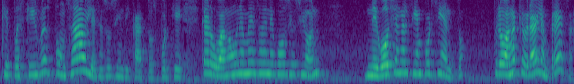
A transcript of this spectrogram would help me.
que pues que irresponsables esos sindicatos, porque claro, van a una mesa de negociación, negocian al 100%, pero van a quebrar la empresa.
